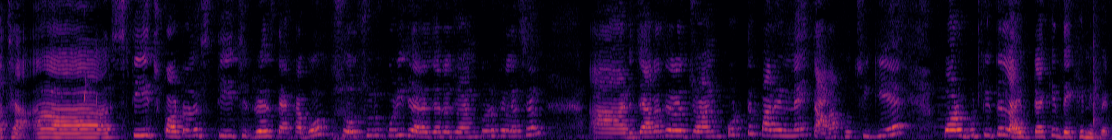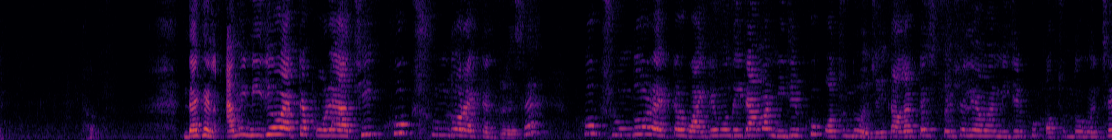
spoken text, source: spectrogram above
আচ্ছা স্টিচ কটন স্টিচ ড্রেস দেখাবো। সো শুরু করি যারা যারা জয়েন করে ফেলেছেন। আর যারা যারা জয়েন করতে পারেন নাই, তারা হচ্ছে গিয়ে পরবর্তীতে লাইভটাকে দেখে নেবেন। দেখেন, আমি নিজেও একটা পরে আছি। খুব সুন্দর একটা ড্রেস হ্যাঁ? খুব সুন্দর একটা হোয়াইটের মধ্যে, এটা আমার নিজের খুব পছন্দ হয়েছে। এই কালারটা স্পেশালি আমার নিজের খুব পছন্দ হয়েছে।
